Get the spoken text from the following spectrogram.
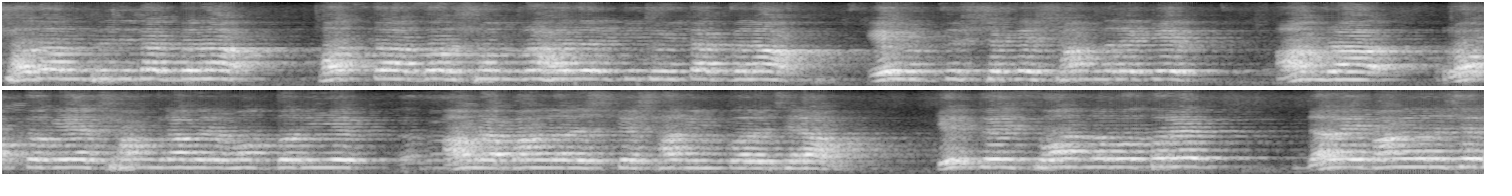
স্বজনপ্রীতি থাকবে না, হত্যা দর্শন রাহাদের কিছুই থাকবে না। এই উদ্দেশ্যকে সামনে রেখে আমরা রক্তকে সংগ্রামের মধ্য দিয়ে আমরা বাংলাদেশকে স্বাধীন করেছিলাম। কিন্তু এই চুয়ান্ন বছরে যারা এই বাংলাদেশের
